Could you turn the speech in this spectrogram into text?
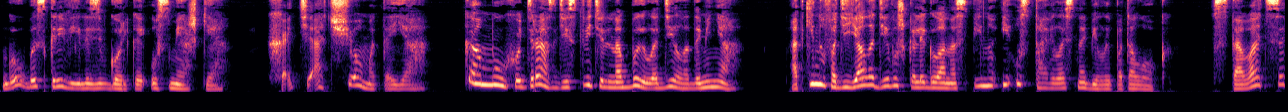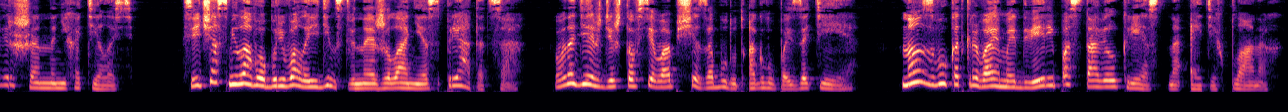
Губы скривились в горькой усмешке. Хотя о чем это я? Кому хоть раз действительно было дело до меня? Откинув одеяло, девушка легла на спину и уставилась на белый потолок. Вставать совершенно не хотелось. Сейчас Милаву обуревало единственное желание спрятаться, в надежде, что все вообще забудут о глупой затее. Но звук открываемой двери поставил крест на этих планах.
